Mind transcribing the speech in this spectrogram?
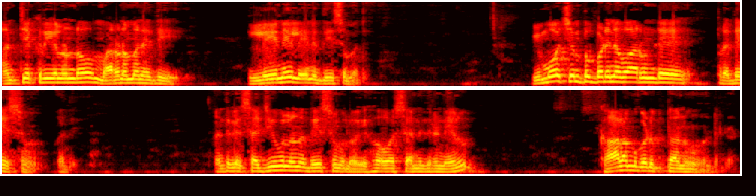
అంత్యక్రియలుండవు మరణం అనేది లేనే లేని దేశం అది. విమోచింపబడిన వారుండే ప్రదేశం అది. అందుకే సజీవులున్న దేశంలో ఇహోవ సన్నిధిని నేను కాలం గడుపుతాను అంటున్నాడు.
